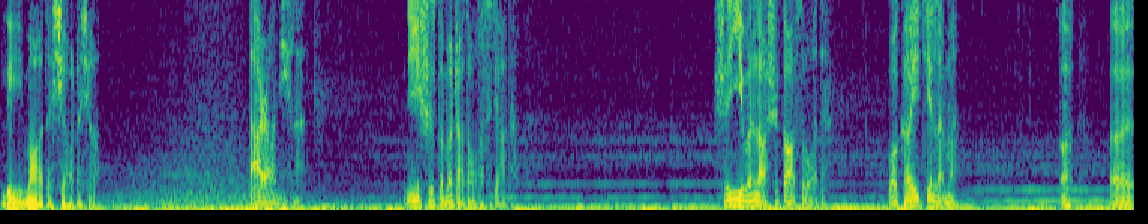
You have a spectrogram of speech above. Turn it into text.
礼貌的笑了笑。打扰你了。你是怎么找到我的家的？是易文老师告诉我的，我可以进来吗？啊，呃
